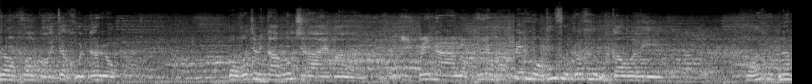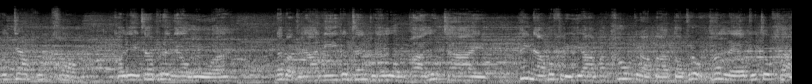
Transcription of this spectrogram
รอความหวังจากคุณนรงค์บอกว่าจะไปตามลูกชายมา อีกไม่นานหรอกพี่ครับเป็นห่วงที่สุดก็คือพระกาวลีขอให้คุณพระพุทธเจ้าคุ้มครองขอเรียนเจ้าพระเหนือหัวณบัดเวลานี้ก็ท่านขุนหลวงพาลูกชาย ให้นางมัสุริยามาเข้ากราบบาทต่อพระองค์ท่านแล้วพระเจ้าค่ะ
